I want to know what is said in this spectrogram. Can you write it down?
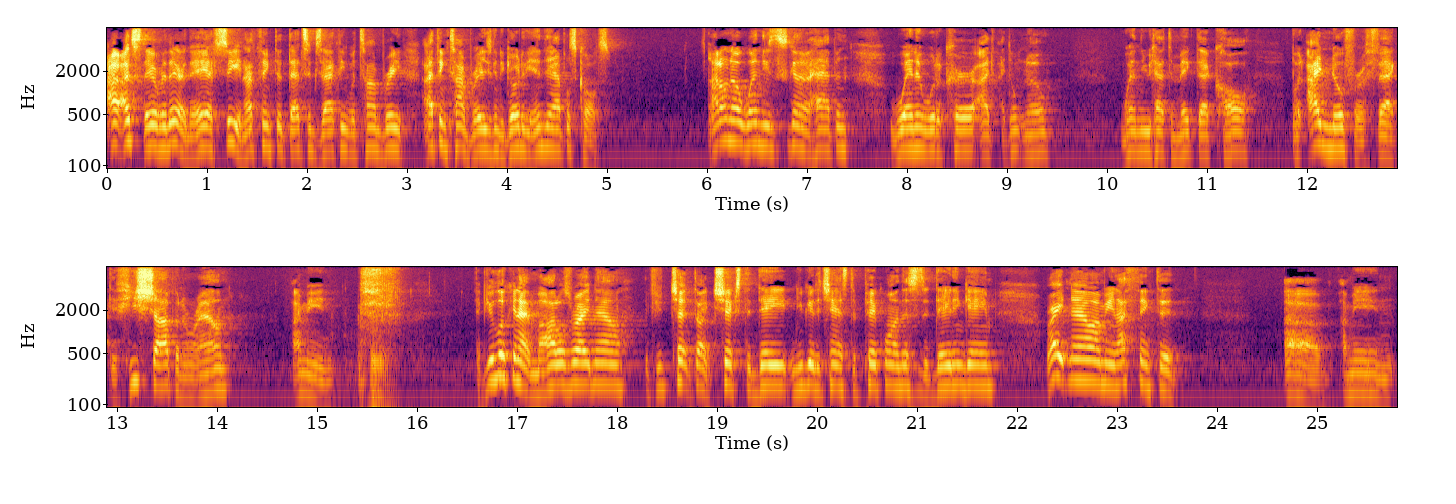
I'd stay over there in the AFC, and I think that that's exactly what Tom Brady. I think Tom Brady's going to go to the Indianapolis Colts. I don't know when this is going to happen, when it would occur. I, I don't know when you'd have to make that call. But I know for a fact if he's shopping around, I mean, if you're looking at models right now, if you check like chicks to date and you get a chance to pick one, this is a dating game. Right now, I mean, I think that, uh, I mean,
